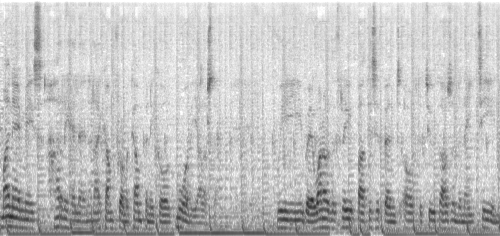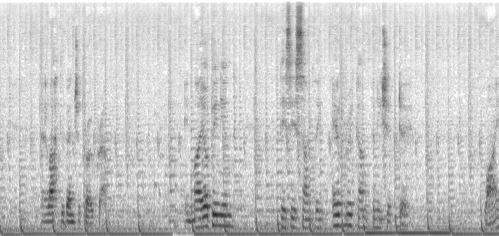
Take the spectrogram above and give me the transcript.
my name is Harri Helen and I come from a company called Muovijaloste. We were one of the three participants of the 2018 uh, Lahti Venture Program. In my opinion, this is something every company should do. Why?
